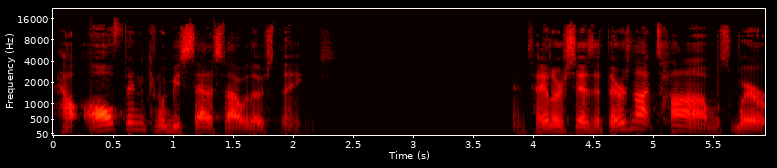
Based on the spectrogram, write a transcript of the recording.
How often can we be satisfied with those things? And Taylor says that there's not times where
